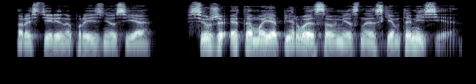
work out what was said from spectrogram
– растерянно произнес я. «Все же это моя первая совместная с кем-то миссия.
